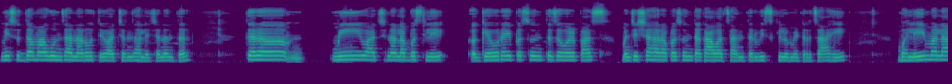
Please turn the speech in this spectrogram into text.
मी सुद्धा मागून जाणार होते वाचन झाल्याच्यानंतर. तर मी वाचनाला बसले. गेवराईपासून तर जवळपास म्हणजे शहरापासून त्या गावाचं अंतर वीस किलोमीटरचं आहे. भलेही मला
